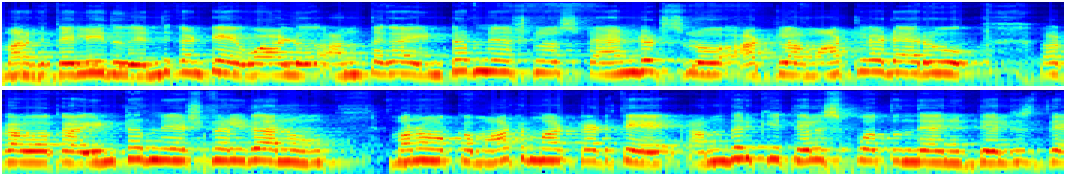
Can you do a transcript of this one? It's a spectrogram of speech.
మనకు తెలియదు ఎందుకంటే వాళ్ళు అంతగా ఇంటర్నేషనల్ స్టాండర్డ్స్లో అట్లా మాట్లాడారు. ఒక ఒక ఇంటర్నేషనల్గాను మనం ఒక మాట మాట్లాడితే అందరికీ తెలిసిపోతుంది అని తెలిస్తే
